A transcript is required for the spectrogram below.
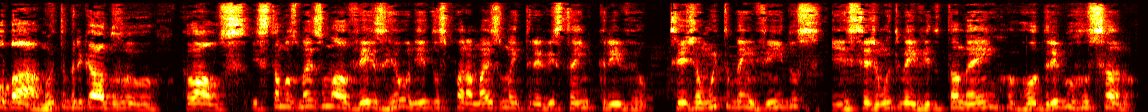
Oba, muito obrigado, Klaus. Estamos mais uma vez reunidos para mais uma entrevista incrível. Sejam muito bem-vindos e seja muito bem-vindo também, Rodrigo Russano.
